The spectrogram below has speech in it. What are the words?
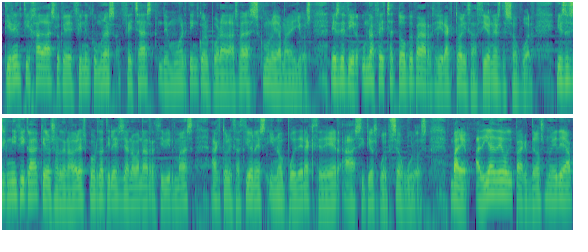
tienen fijadas lo que definen como unas fechas de muerte incorporadas, ¿vale? Así es como lo llaman ellos. Es decir, una fecha tope para recibir actualizaciones de software. Y esto significa que los ordenadores portátiles ya no van a recibir más actualizaciones y no pueden acceder a sitios web seguros. Vale, a día de hoy, para que tengas una idea,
